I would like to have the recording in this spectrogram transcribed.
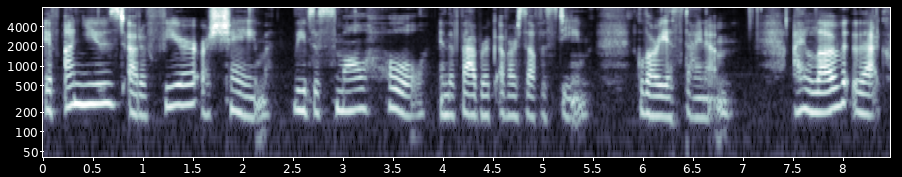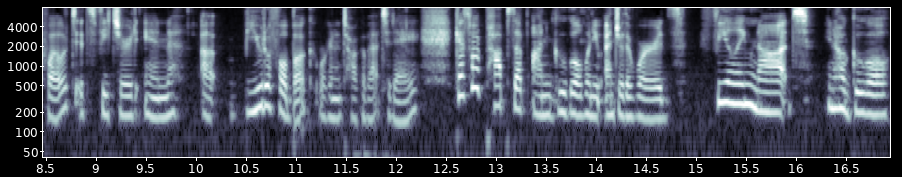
if unused out of fear or shame, leaves a small hole in the fabric of our self esteem. Gloria Steinem. I love that quote. It's featured in a beautiful book we're going to talk about today. Guess what pops up on Google when you enter the words feeling not, you know how Google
